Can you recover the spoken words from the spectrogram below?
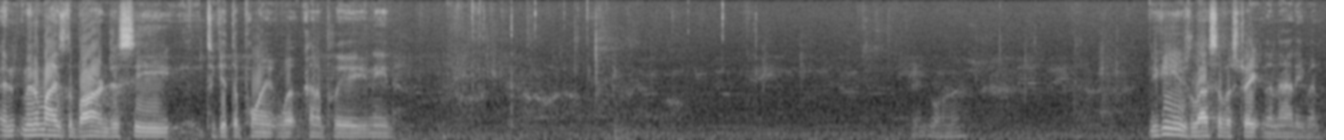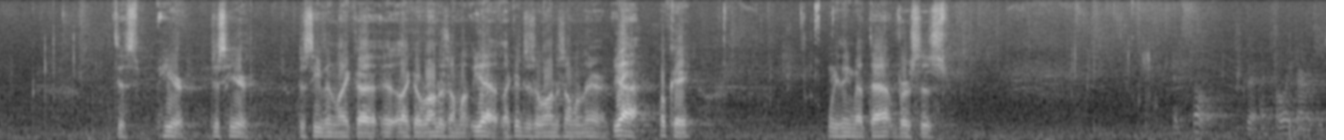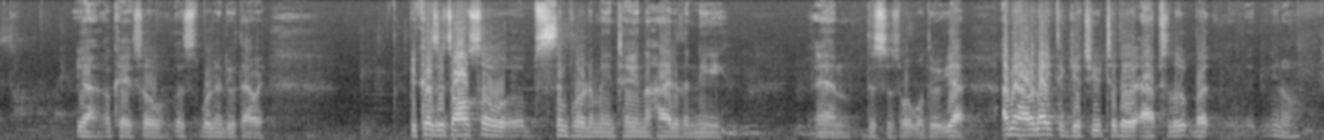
And minimize the bar and just see, to get the point, what kind of plie you need. Okay, go on. You can use less of a straighten than that even. Just here, just here. Just even like a, like a rondezvous, yeah, like a- just a rondezvous there. Yeah, okay. What do you think about that versus, It felt good. I felt like I was just on my leg. yeah, okay, so let's, we're gonna do it that way. Because it's also uh, simpler to maintain the height of the knee, and this is what we'll do, yeah. I mean, I would like to get you to the absolute, but, you know,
